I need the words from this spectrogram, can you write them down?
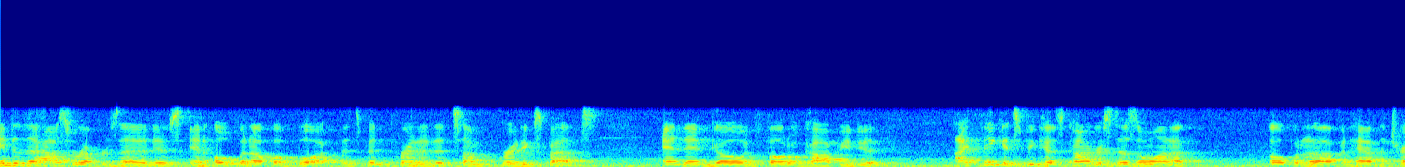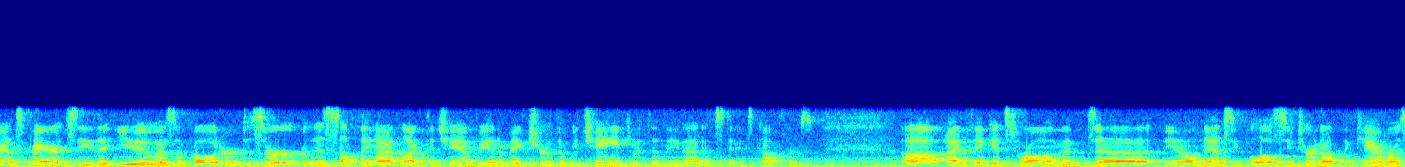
into the House of Representatives and open up a book that's been printed at some great expense and then go and photocopy and do it. I think it's because Congress doesn't want to open it up and have the transparency that you as a voter deserve. And it's something I'd like to champion and make sure that we change within the United States Congress. Uh, I think it's wrong that, uh, you know, Nancy Pelosi turned off the cameras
